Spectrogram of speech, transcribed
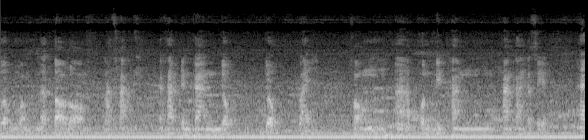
รวบรวมและต่อรองราคานะครับ เป็นการยกยก ไว้ของอาผลผลิตทางทางการเกษตร ให้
